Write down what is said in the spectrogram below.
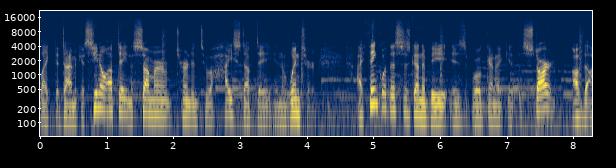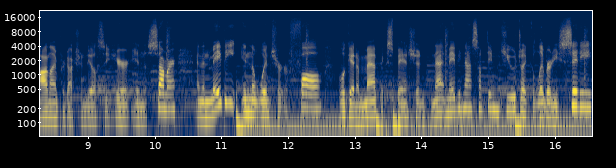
like the Diamond Casino update in the summer turned into a heist update in the winter. I think what this is going to be is we're going to get the start of the online production DLC here in the summer, and then maybe in the winter or fall, we'll get a map expansion. Not maybe not something huge like Liberty City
